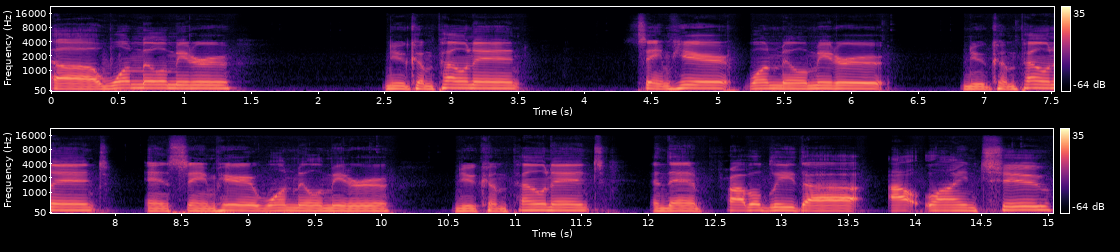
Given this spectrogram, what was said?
Uh, one millimeter, new component, same here, one millimeter, new component, and same here, one millimeter, new component, and then probably the outline two,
